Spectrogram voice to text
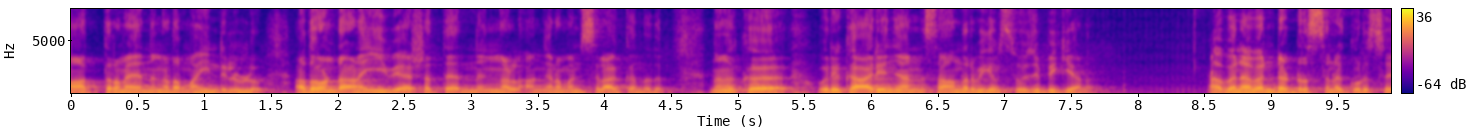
മാത്രമേ നിങ്ങളുടെ മൈൻഡിലുള്ളൂ. അതുകൊണ്ടാണ് ഈ വേഷത്തെ നിങ്ങൾ അങ്ങനെ മനസ്സിലാക്കുന്നത്. നിങ്ങൾക്ക് ഒരു കാര്യം ഞാൻ സാന്ദർഭികം സൂചിപ്പിക്കുകയാണ്. അവനവന്റെ ഡ്രസ്സിനെക്കുറിച്ച്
